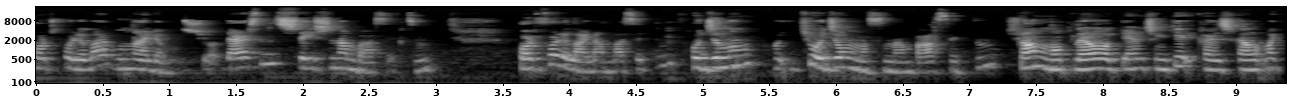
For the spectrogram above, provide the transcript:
portfolyolar bunlardan oluşuyor. Dersin işleyişinden bahsettim portfolyolardan bahsettim. Hocanın iki hoca olmasından bahsettim. Şu an notlarıma bakıyorum çünkü karışık anlatmak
